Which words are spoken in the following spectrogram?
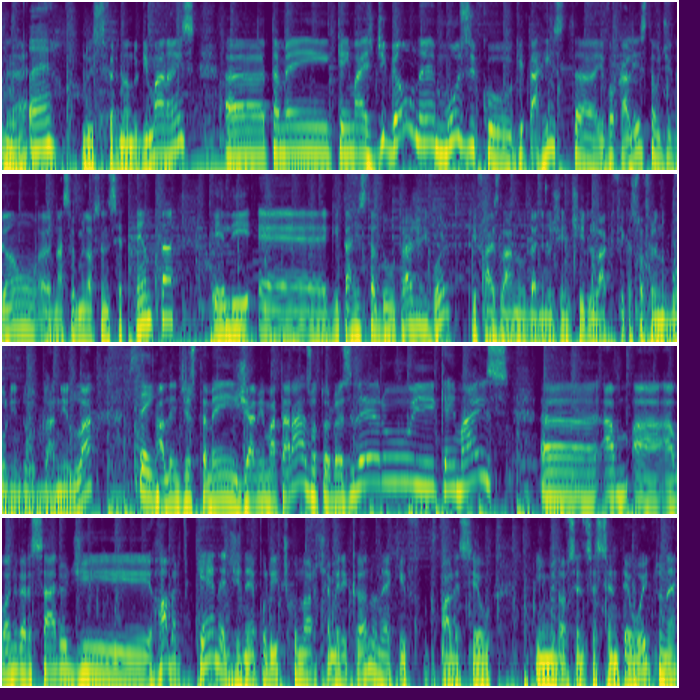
né? É. Luiz Fernando Guimarães. Ah, também quem mais? Digão, né? Músico, guitarrista e vocalista. O Digão ah, nasceu em 1970. Ele é guitarrista do Traje Rigor, que faz lá no Danilo Gentili, lá que fica sofrendo bullying do Danilo lá. Sei. Além disso, também Jaime Matarazzo, autor brasileiro. E quem mais? Ah, a- a- ao aniversário de Robert Kennedy, né? Político norte-americano, né? Que faleceu em 1968, né?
